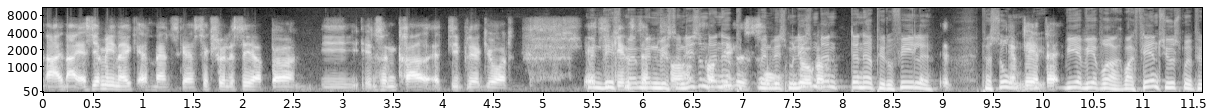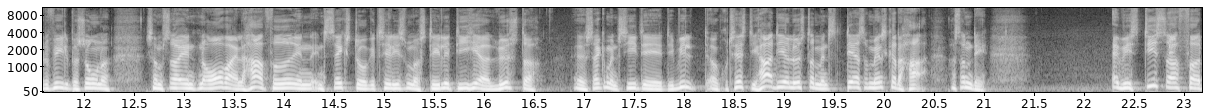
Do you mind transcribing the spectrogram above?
Nej, nej, altså jeg mener ikke, at man skal seksualisere børn i en sådan grad, at de bliver gjort men hvis, men, men hvis man ligesom, den her, men hvis man ligesom den, den her pædofile person, Jamen, det er, da... vi, vi, vi har bragt flere interviews med pædofile personer, som så enten overvejer eller har fået en, en sexdukke til ligesom at stille de her lyster, øh, så kan man sige, det, det er vildt og grotesk, de har de her lyster, men det er altså mennesker, der har, og sådan det. At hvis de så får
